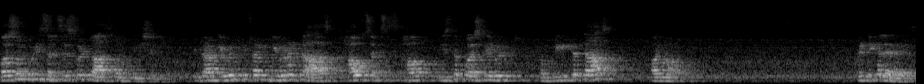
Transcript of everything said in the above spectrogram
first one would be successful task completion. If I'm given if I'm given a task, how success how is the person able to complete the task or not? Critical errors.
